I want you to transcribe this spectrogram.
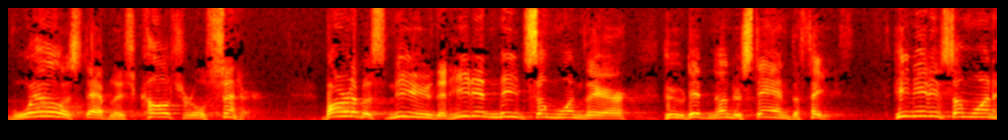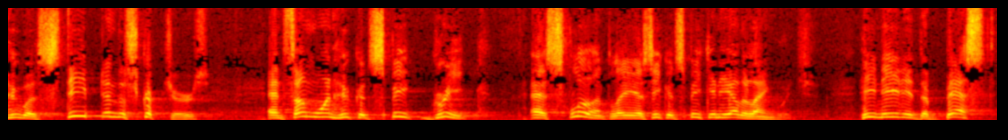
well established cultural center. Barnabas knew that he didn't need someone there who didn't understand the faith. He needed someone who was steeped in the scriptures and someone who could speak Greek as fluently as he could speak any other language. He needed the best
